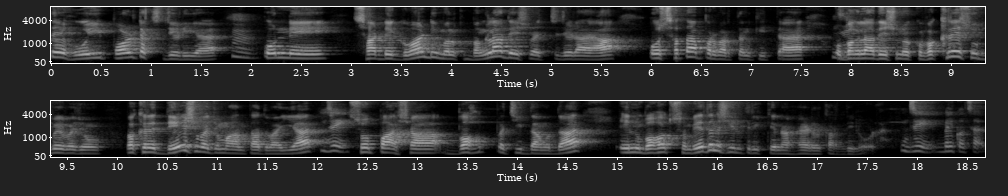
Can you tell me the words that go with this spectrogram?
ਤੇ ਹੋਈ ਪੋਲਿਟਿਕਸ ਜਿਹੜੀ ਹੈ। ਉਹਨੇ ਸਾਡੇ ਗਵਾਂਢੀ ਮੁਲਕ ਬੰਗਲਾਦੇਸ਼ ਵਿੱਚ ਜਿਹੜਾ ਆ ਉਹ ਸਤਾ ਪਰਿਵਰਤਨ ਕੀਤਾ ਹੈ। ਉਹ। ਬੰਗਲਾਦੇਸ਼ ਨੂੰ ਇੱਕ ਵੱਖਰੇ ਸੂਬੇ ਵਜੋਂ ਵੱਖਰੇ ਦੇਸ਼ ਵਜੋਂ ਮਾਨਤਾ ਦਵਾਈ ਹੈ ਸੋ ਭਾਸ਼ਾ ਬਹੁਤ ਪਚੀਦਾ ਮੁੱਦਾ ਹੈ। ਇਹਨੂੰ ਬਹੁਤ ਸੰਵੇਦਨਸ਼ੀਲ ਤਰੀਕੇ ਨਾਲ ਹੈਂਡਲ ਕਰਨ ਦੀ ਲੋੜ ਹੈ। ਜੀ ਬਿਲਕੁਲ ਸਰ।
